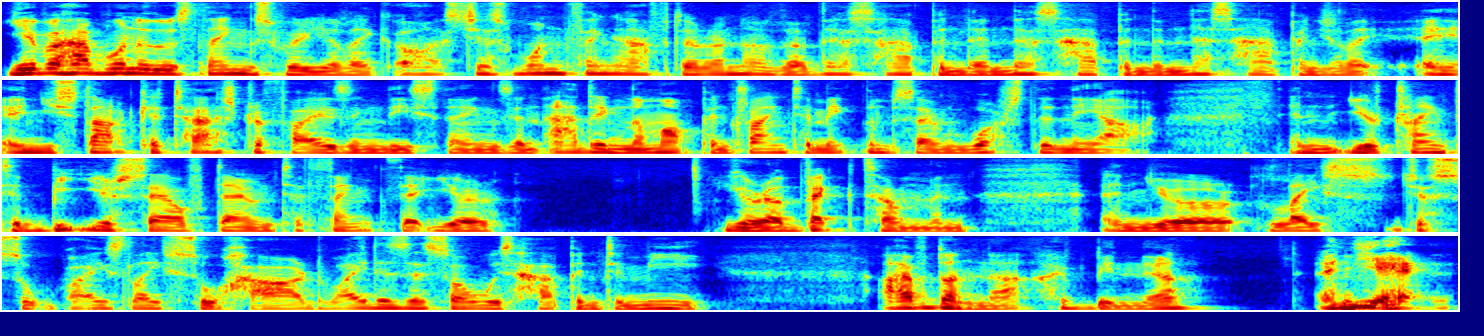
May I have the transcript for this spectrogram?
You ever have one of those things where you're like, oh, it's just one thing after another. This happened and this happened and this happened. You're like, and you start catastrophizing these things and adding them up and trying to make them sound worse than they are, and you're trying to beat yourself down to think that you're you're a victim and and your life's just so why is life so hard? Why does this always happen to me? I've done that. I've been there, and yet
